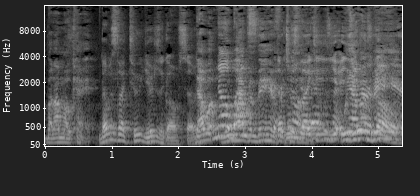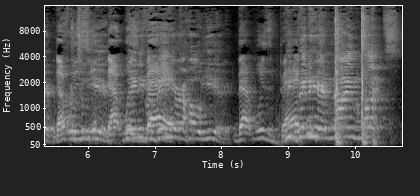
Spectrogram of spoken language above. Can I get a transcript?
But I'm okay. That was like two years ago, so That was No, we but I'm- haven't been here that for was two like years. that a, was a we year ago. been here that was two years. that we was ain't even been here a whole year. That was back. We've been here nine months.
